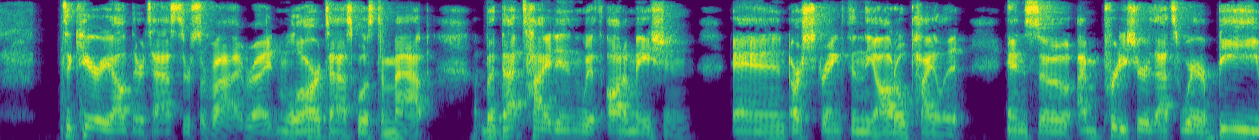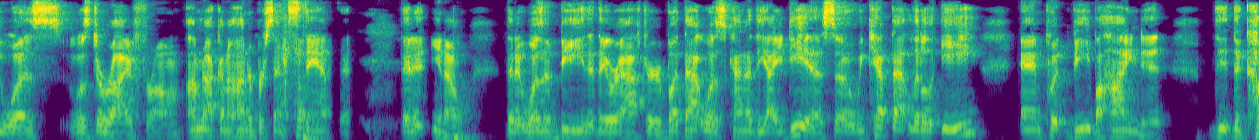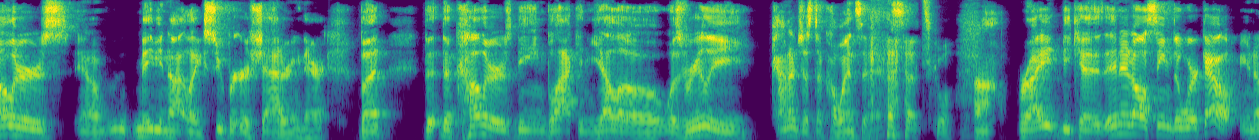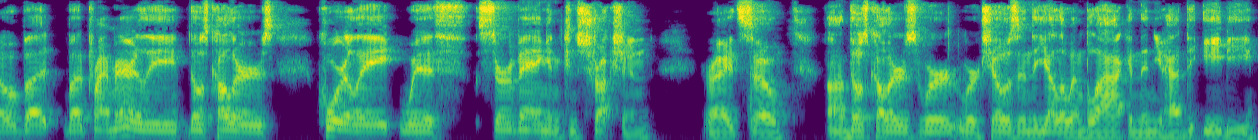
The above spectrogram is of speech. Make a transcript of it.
to carry out their tasks or survive, right? And well, our task was to map, but that tied in with automation and our strength in the autopilot. And so I'm pretty sure that's where B was was derived from. I'm not going to 100% stamp that that it, you know, that it was a B that they were after, but that was kind of the idea. So we kept that little E and put B behind it. The, the colors, you know, maybe not like super earth shattering there, but the, the colors being black and yellow was really kind of just a coincidence. That's cool. Uh, right. Because, and it all seemed to work out, you know, but, but primarily those colors correlate with surveying and construction. Right. So, uh, those colors were, were chosen, the yellow and black, and then you had the eBee.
